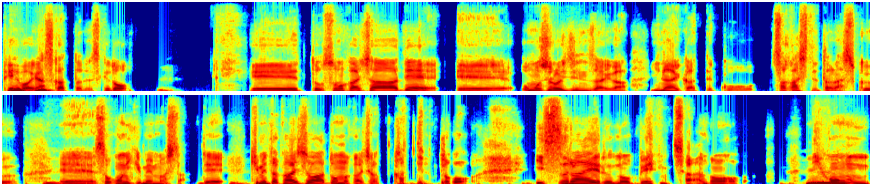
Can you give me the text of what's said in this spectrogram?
ペイは安かったですけどうん、えーっと、その会社で、えー面白い人材がいないかってこう、探してたらしく、うん。えーそこに決めました。でうん、決めた会社はどんな会社かっていうと、イスラエルのベンチャーの、日本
